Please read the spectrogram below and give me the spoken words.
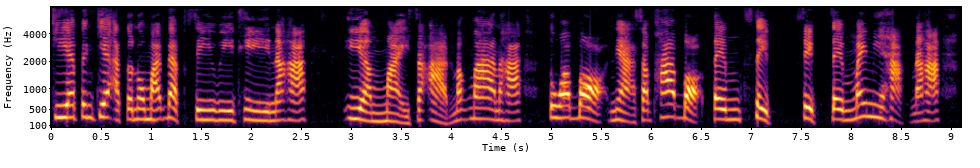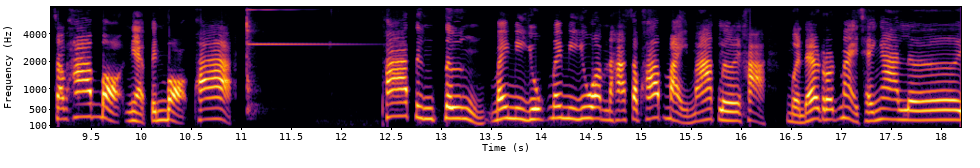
เกียร์เป็นเกียร์อัตโนมัติแบบ CVT นะคะ เอี่ยมใหม่สะอาดมากๆนะคะ ตัวเบาะเนี่ยสภาพเบาะเต็ม 10 10 เต็มไม่มีหักนะคะ สภาพเบาะเนี่ยเป็นเบาะผ้าผ้าตึงๆ ไม่มียุบไม่มีย่วมนะคะ สภาพใหม่มากเลยค่ะ เหมือนได้รถใหม่ใช้งานเลย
